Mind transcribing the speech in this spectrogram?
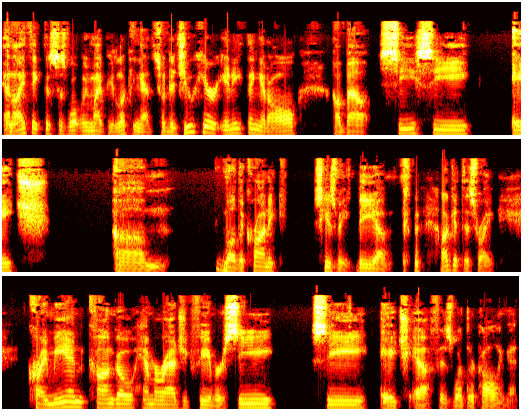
And I think this is what we might be looking at. So did you hear anything at all about CCH, um, well, the chronic, excuse me, the, uh, I'll get this right. Crimean Congo hemorrhagic fever, CCHF is what they're calling it.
